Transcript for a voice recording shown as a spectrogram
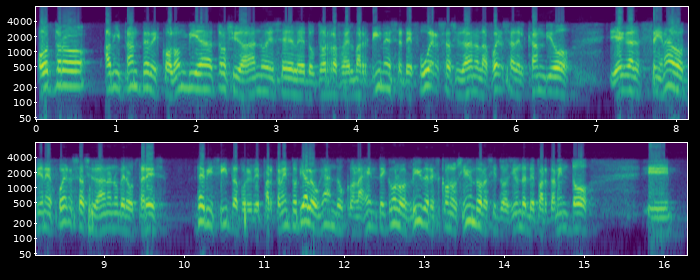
Otro habitante de Colombia, otro ciudadano es el doctor Rafael Martínez de Fuerza Ciudadana, la Fuerza del Cambio, llega al Senado, tiene Fuerza Ciudadana número 3 de visita por el departamento, dialogando con la gente, con los líderes, conociendo la situación del departamento y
